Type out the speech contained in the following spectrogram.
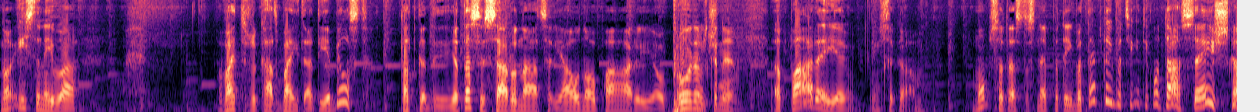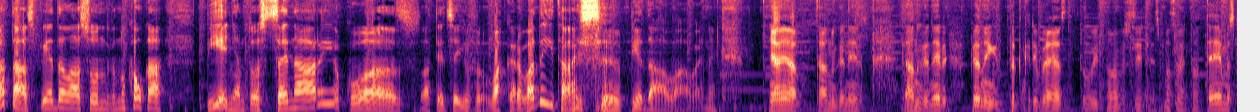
Nu, īstenībā, vai tur kāds baigtāt iebilst? Tad, kad, ja tas ir sarunāts ar jauno pāri, jau... Protams, ka ne. Pārējie, viņi saka, Mums tas, tas nepatīk, bet nepatīk, bet viņi tik un tā sēž, skatās, piedalās un nu, kaut kā pieņem to scenāriju, ko attiecīgi vakara vadītājs piedāvā? Jā, jā, tā nu gan ir. Tā nu gan ir. Pilnīgi pat gribējās tūlīt novirzīties mazliet no tēmas.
